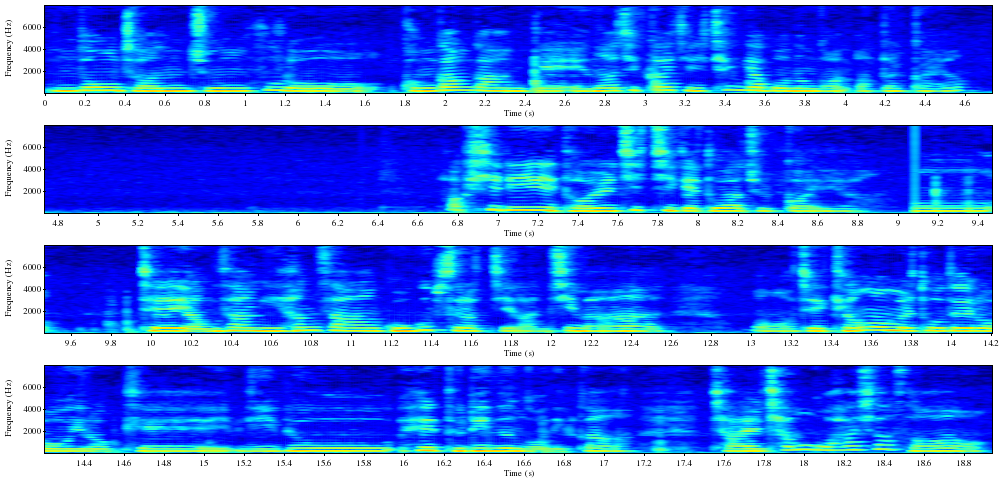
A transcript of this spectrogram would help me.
운동 전, 중, 후로 건강과 함께 에너지까지 챙겨보는 건 어떨까요? 확실히 덜 지치게 도와줄 거예요. 어, 제 영상이 항상 고급스럽진 않지만 어, 제 경험을 토대로 이렇게 리뷰해 드리는 거니까 잘 참고하셔서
